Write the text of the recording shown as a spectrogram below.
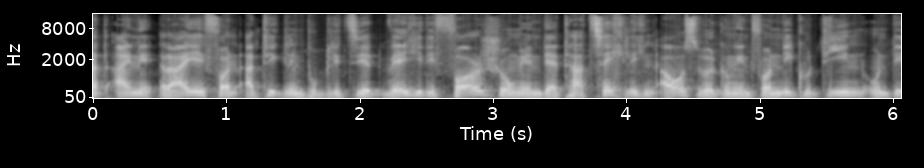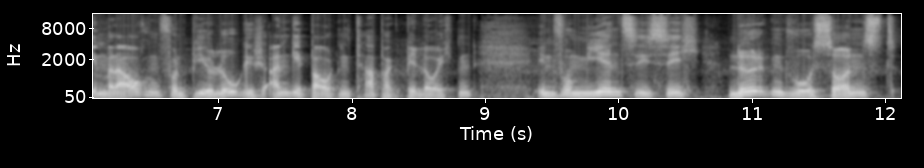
hat eine Reihe von Artikeln publiziert, welche die Forschungen der tatsächlichen Auswirkungen von Nikotin und dem Rauchen von biologisch angebauten Tabak beleuchten. Informieren Sie sich nirgendwo sonst,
